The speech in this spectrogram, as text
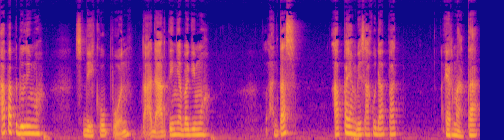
Apa pedulimu? Sedihku pun tak ada artinya bagimu. Lantas, apa yang bisa aku dapat? Air mata,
